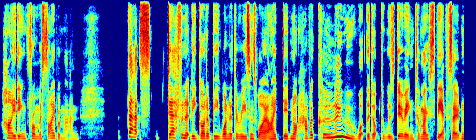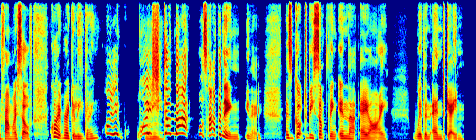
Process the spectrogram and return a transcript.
hiding from a Cyberman. That's definitely got to be one of the reasons why I did not have a clue what the doctor was doing for most of the episode and found myself quite regularly going, Why, why has she hmm. done that? What's happening? You know, there's got to be something in that AI with an end game,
